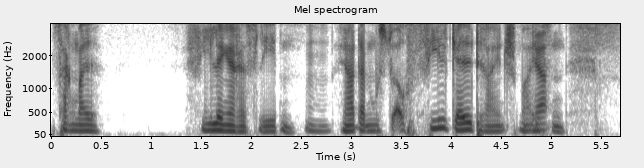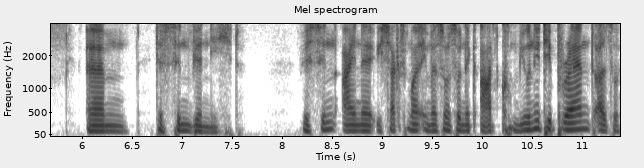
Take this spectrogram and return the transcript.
sag mal, viel längeres Leben. Mhm. Ja, da musst du auch viel Geld reinschmeißen. Ja. Ähm, das sind wir nicht. Wir sind eine, ich sag's mal immer so, so eine Art Community Brand, also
